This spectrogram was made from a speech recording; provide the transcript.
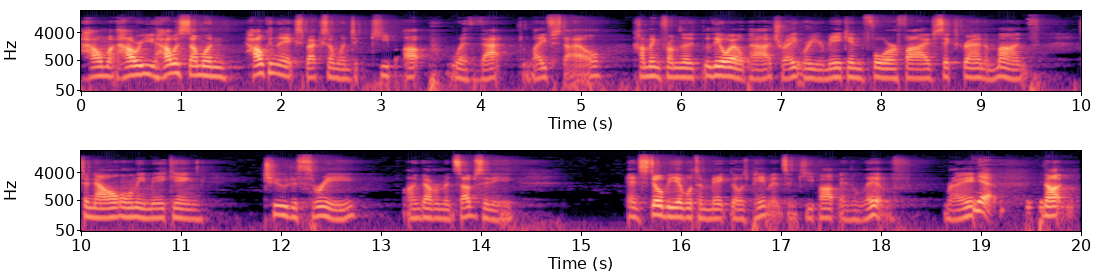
how how are you how is someone how can they expect someone to keep up with that lifestyle coming from the the oil patch, right? Where you're making four, five, six grand a month to now only making two to three on government subsidy and still be able to make those payments and keep up and live, right? Yeah. Not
